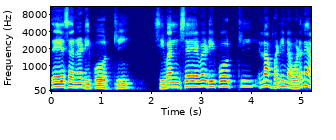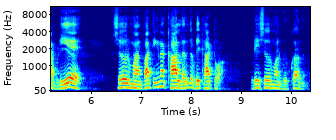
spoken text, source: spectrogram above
தேசனடி போற்றி சிவன் சேவடி போற்றி. எல்லாம் பண்ணின உடனே அப்படியே சிவருமான் பார்த்தீங்கன்னா காலில் இருந்து அப்படியே காட்டுவான். அப்படியே சிவருமான் இப்படி உட்கார்ந்துட்டு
